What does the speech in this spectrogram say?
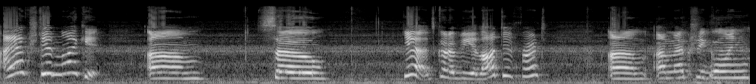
I actually didn't like it. Um, so, yeah, it's gonna be a lot different. Um, I'm actually going,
